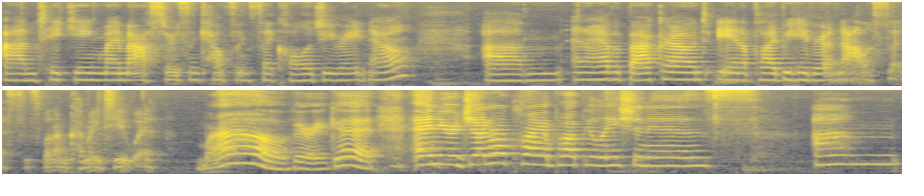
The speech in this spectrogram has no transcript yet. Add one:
I'm taking my master's in counseling psychology right now. Um, and I have a background in applied behavior analysis, is what I'm coming to you with. Wow, very good. And your general client population is? Um,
